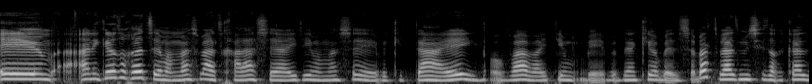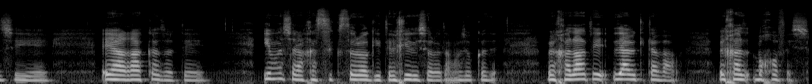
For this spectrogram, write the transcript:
אמ, אני כאילו זוכרת שממש בהתחלה, שהייתי ממש אה, בכיתה ה' או ו', הייתי בבני עקיבא באיזה שבת, ואז מישהי זרקה איזושהי אה, הערה כזאת, אימא שלך הסקסולוגית, תלכי לשאול אותה, משהו כזה. וחזרתי, זה היה בכיתה ו', בחופש.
